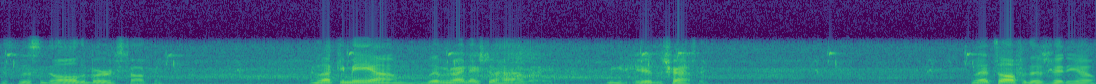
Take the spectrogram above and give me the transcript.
Just listen to all the birds talking. And lucky me, I'm living right next to a highway. You can hear the traffic. Well, that's all for this video.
